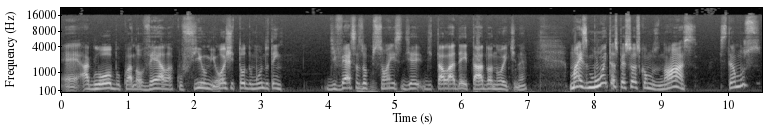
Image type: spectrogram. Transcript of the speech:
é, a Globo, com a novela, com o filme. Hoje todo mundo tem diversas uhum. opções de estar tá lá deitado à noite, né? Mas muitas pessoas como nós estamos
